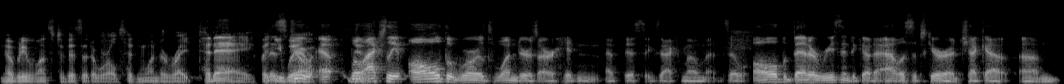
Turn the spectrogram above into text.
nobody wants to visit a world's hidden wonder right today, but That's you will. true. Uh, Well, soon. actually, all the world's wonders are hidden at this exact moment. So, all the better reason to go to Atlas Obscura and check out um,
